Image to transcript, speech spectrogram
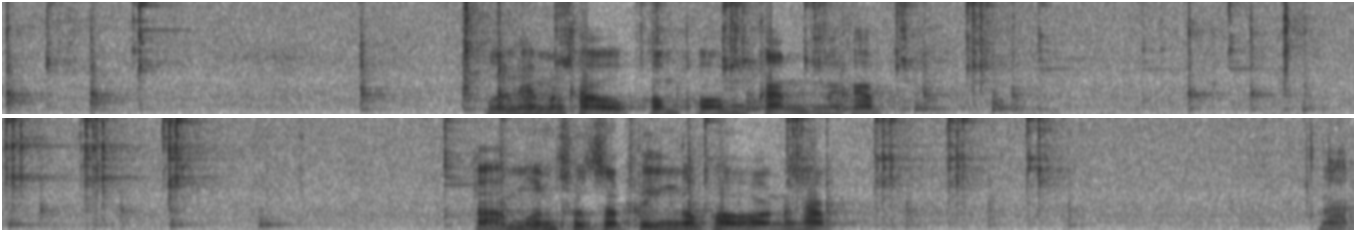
ๆหมุนให้มันเข้าพร้อม ๆ กันนะครับ ก็หมุนสุดสปริงก็พอนะครับนะ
